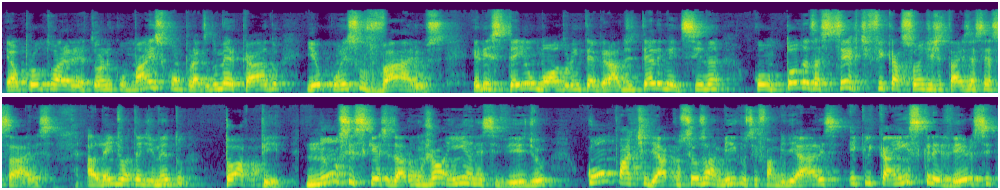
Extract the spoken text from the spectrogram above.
É o prontuário eletrônico mais completo do mercado e eu conheço vários. Eles têm um módulo integrado de telemedicina com todas as certificações digitais necessárias, além de um atendimento top. Não se esqueça de dar um joinha nesse vídeo, compartilhar com seus amigos e familiares e clicar em inscrever-se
